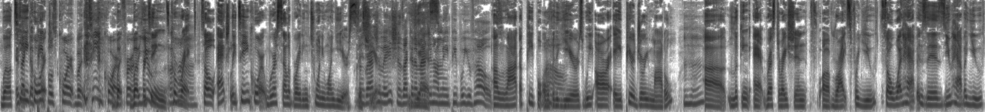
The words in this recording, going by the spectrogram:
Well, it's like the Court- People's Court, but Teen Court but for but for youth. teens, Uh-huh. correct. So actually, Teen Court we're celebrating 21 years this year. Congratulations! I can imagine how many people you've helped. A lot of people over the years. We are a peer jury model. Mm-hmm. Uh, looking at restoration of rights for youth. So what happens is you have a youth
